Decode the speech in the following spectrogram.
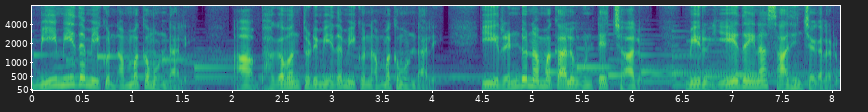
మీ మీద మీకు నమ్మకం ఉండాలి. ఆ భగవంతుడి మీద మీకు నమ్మకం ఉండాలి. ఈ రెండు నమ్మకాలు ఉంటే చాలు. మీరు ఏదైనా సాధించగలరు.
